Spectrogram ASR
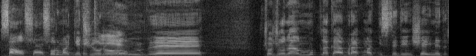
Sağ ol. Son soruma geçiyorum ve çocuğuna mutlaka bırakmak istediğin şey nedir?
